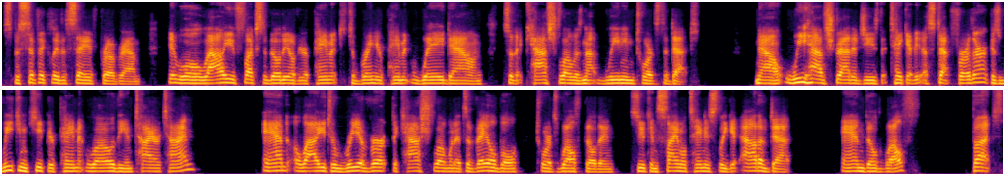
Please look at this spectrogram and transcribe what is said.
specifically the SAVE program. It will allow you flexibility over your payment to bring your payment way down so that cash flow is not bleeding towards the debt. Now, we have strategies that take it a step further because we can keep your payment low the entire time and allow you to reavert the cash flow when it's available towards wealth building. So you can simultaneously get out of debt and build wealth. But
